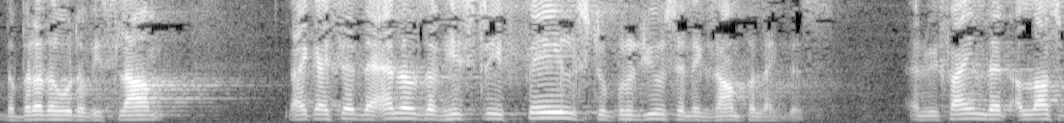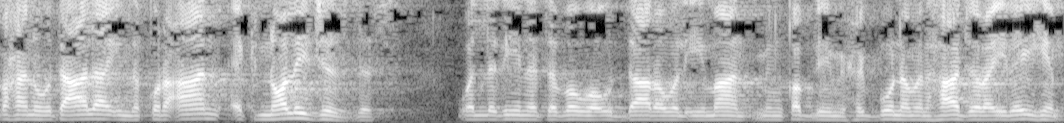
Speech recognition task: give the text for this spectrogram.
the brotherhood of Islam. Like I said, the annals of history fails to produce an example like this. And we find that Allah subhanahu wa ta'ala in the Quran acknowledges this. وَالَّذِينَ تَبَوَّأُوا الدَّارَ وَالْإِيمَانَ مِنْ قَبْلِهِمْ يُحِبُّونَ مَنْ هَاجَرَ إِلَيْهِمْ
